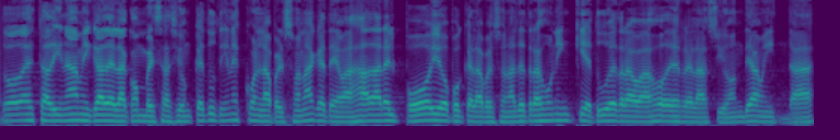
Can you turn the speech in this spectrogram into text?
Toda esta dinámica de la conversación que tú tienes con la persona que te vas a dar el pollo, porque la persona te trajo una inquietud de trabajo, de relación, de amistad,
